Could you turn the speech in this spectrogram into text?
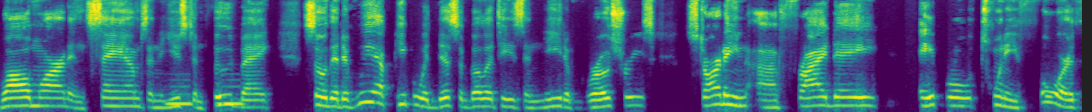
Walmart and Sam's and the mm-hmm. Houston mm-hmm. Food Bank so that if we have people with disabilities in need of groceries, starting uh, Friday, April 24th,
